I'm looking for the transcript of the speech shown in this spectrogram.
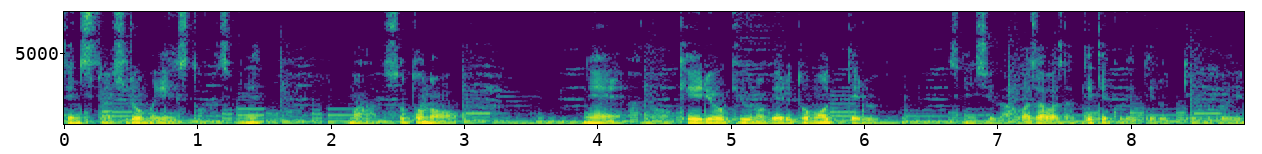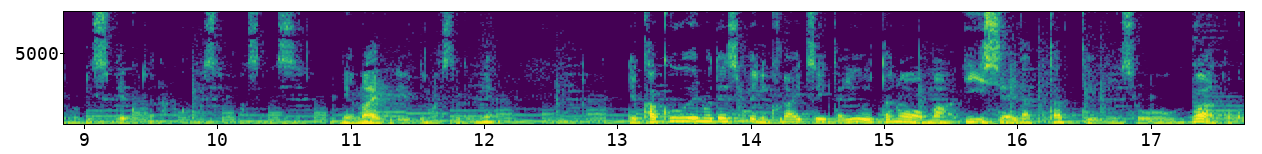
前日のヒロムエースと同じよね。まあ外のね、あの軽量級のベルトを持ってる選手がわざわざ出てくれてるっていうことへのリスペクトなのかもしれませんし、ね、マイクで言ってましたけどね。で格上のデスペに食らいついた雄太の、まあ、いい試合だったっていう印象は残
